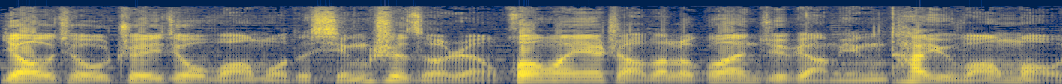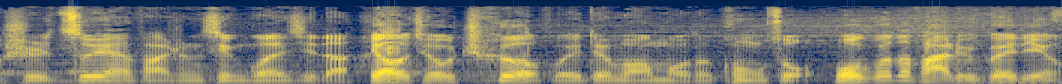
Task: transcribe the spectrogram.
要求追究王某的刑事责任。欢欢也找到了公安局，表明她与王某是自愿发生性关系的，要求撤回对王某的控诉。我国的法律规定，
